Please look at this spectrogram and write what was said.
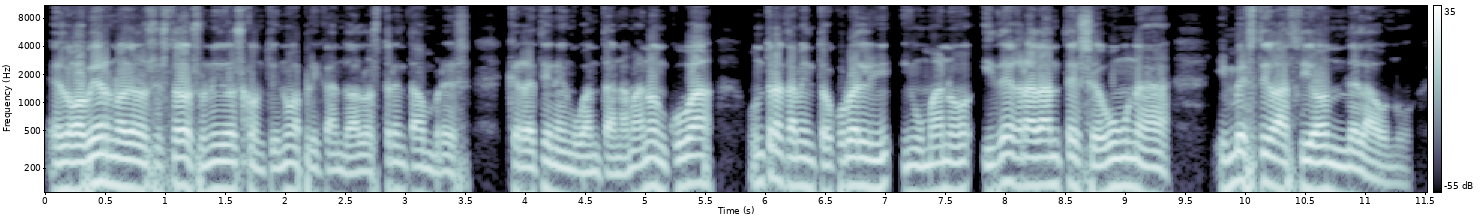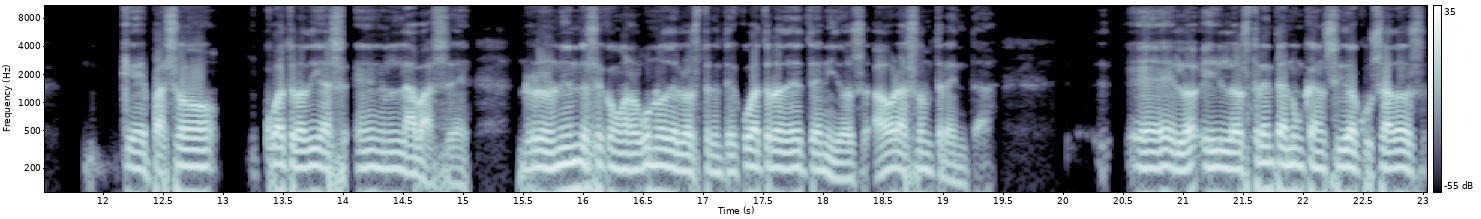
El gobierno de los Estados Unidos continúa aplicando a los 30 hombres que retienen Guantánamo en Cuba un tratamiento cruel, inhumano y degradante según una investigación de la ONU, que pasó cuatro días en la base, reuniéndose con alguno de los 34 detenidos, ahora son 30. Eh, y los 30 nunca han sido acusados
